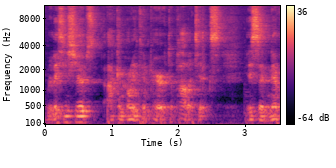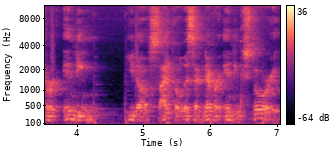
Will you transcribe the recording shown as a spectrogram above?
relationships, I can only compare it to politics. It's a never ending, you know, cycle. It's a never ending story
